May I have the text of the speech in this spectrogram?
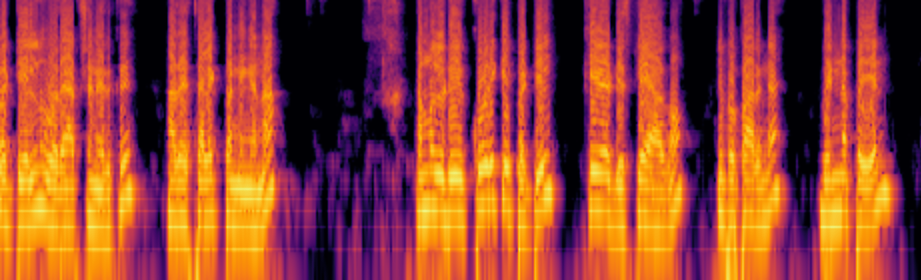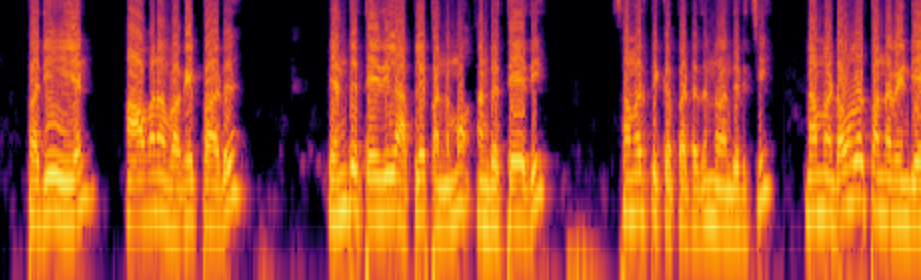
பட்டியல்னு ஒரு ஆப்ஷன் இருக்கு. அதை செலக்ட் பண்ணீங்கன்னா நம்மளுடைய கோரிக்கை பட்டியல் கீழே டிஸ்ப்ளே ஆகும். இப்ப பாருங்க. விண்ணப்ப எண் பதிவு எண் ஆவண வகைப்பாடு எந்த தேதியில அப்ளை பண்ணமோ அந்த தேதி சமர்ப்பிக்கப்பட்டதுன்னு வந்துடுச்சு. நம்ம டவுன்லோட் பண்ண வேண்டிய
